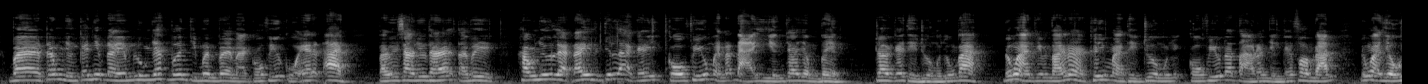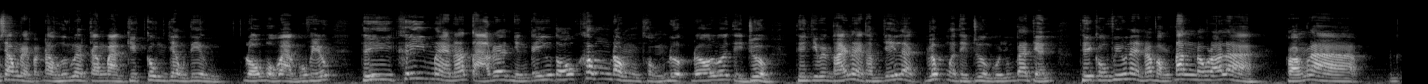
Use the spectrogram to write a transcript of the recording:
Và trong những cái nhịp này em luôn nhắc với anh chị mình về mã cổ phiếu của SSI tại vì sao như thế? Tại vì hầu như là đây chính là cái cổ phiếu mà nó đại diện cho dòng tiền trên cái thị trường của chúng ta. Đúng không anh chị mình thấy là khi mà thị trường cổ phiếu nó tạo ra những cái form đánh, đúng không ạ? Xong này bắt đầu hướng lên cân bằng, kiệt cung dòng tiền đổ bộ vào cổ phiếu thì khi mà nó tạo ra những cái yếu tố không đồng thuận được đối với thị trường, thì chị mình thấy này thậm chí là lúc mà thị trường của chúng ta chỉnh, thì cổ phiếu này nó vẫn tăng đâu đó là khoảng là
